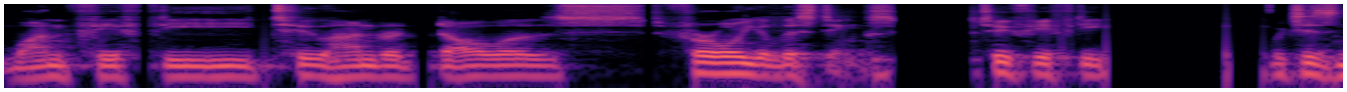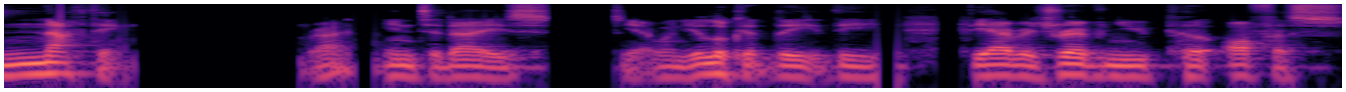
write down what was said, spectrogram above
150 200 dollars for all your listings 250 which is nothing right in today's yeah when you look at the the, the average revenue per office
